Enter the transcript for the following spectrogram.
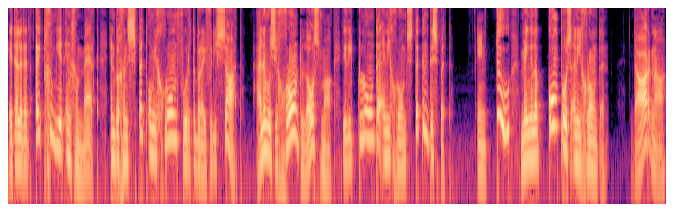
het hulle dit uitgemeet en gemerk en begin spit om die grond voor te berei vir die saad. Hulle moes die grond losmaak deur die klonte in die grond stukkend te spit. En toe meng hulle kompos in die grond in. Daarna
